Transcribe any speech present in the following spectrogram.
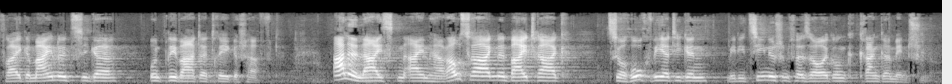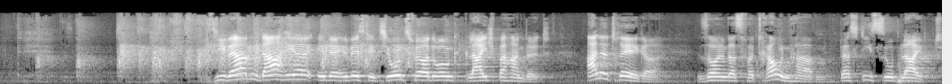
frei gemeinnütziger und privater Trägerschaft. Alle leisten einen herausragenden Beitrag zur hochwertigen medizinischen Versorgung kranker Menschen. Sie werden daher in der Investitionsförderung gleich behandelt. Alle Träger sollen das Vertrauen haben, dass dies so bleibt,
